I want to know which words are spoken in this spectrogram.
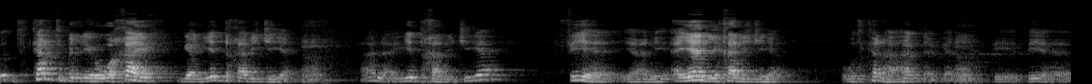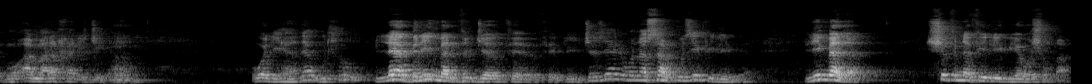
ذكرت باللي هو خايف قال يد خارجية. أنا يد خارجية فيه يعني ايادي خارجيه وذكرها هكذا قال فيه فيه مؤامرة خارجية. ولهذا قلت له لا بريمر في. في, في, في الجزائر ولا ساركوزي في ليبيا. لماذا؟ شفنا في ليبيا وش وقع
